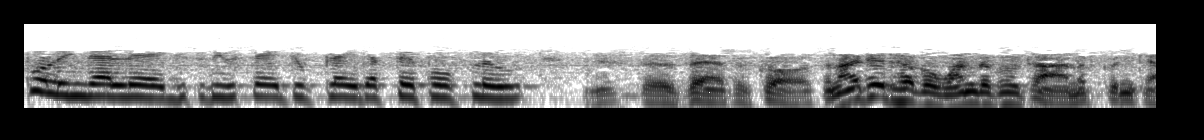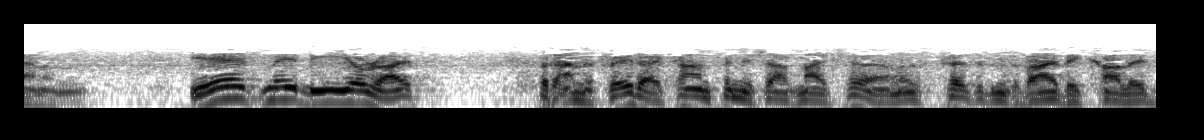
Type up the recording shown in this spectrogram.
pulling their legs when you said you played a fiddle flute? Yes, there's that, of course. And I did have a wonderful time at Quincannon. Yes, maybe you're right. But I'm afraid I can't finish out my term as president of Ivy College,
